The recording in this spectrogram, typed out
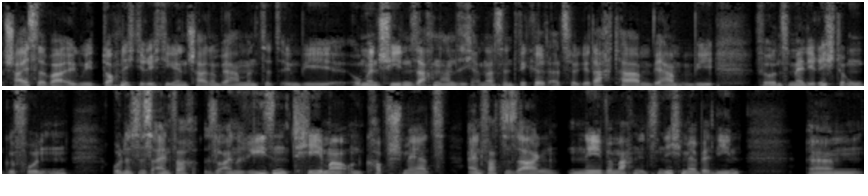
Scheiße, war irgendwie doch nicht die richtige Entscheidung. Wir haben uns jetzt irgendwie umentschieden, Sachen haben sich anders entwickelt, als wir gedacht haben. Wir haben irgendwie für uns mehr die Richtung gefunden. Und es ist einfach so ein Riesenthema und Kopfschmerz, einfach zu sagen, nee, wir machen jetzt nicht mehr Berlin. Ähm,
